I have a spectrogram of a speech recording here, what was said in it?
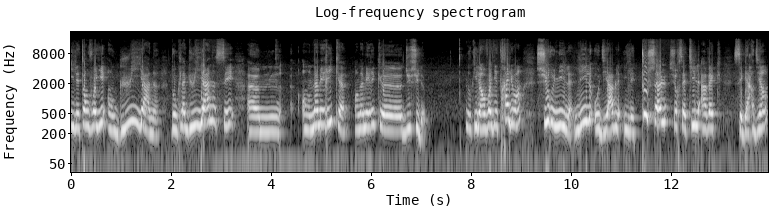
il est envoyé en Guyane. Donc la Guyane, c'est euh, en Amérique, en Amérique euh, du Sud. Donc il est envoyé très loin sur une île, l'île au diable. Il est tout seul sur cette île avec ses gardiens.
